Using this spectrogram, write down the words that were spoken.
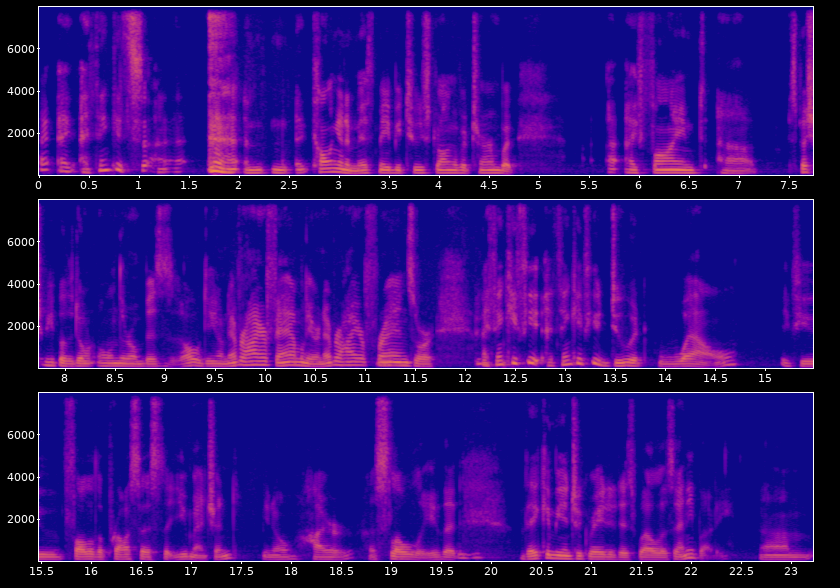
I, I, I think it's uh, um, calling it a myth may be too strong of a term, but I, I find, uh, especially people that don't own their own businesses, oh, do you know, never hire family or never hire friends, or I think if you, I think if you do it well, if you follow the process that you mentioned, you know, hire uh, slowly, that they can be integrated as well as anybody. Um,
